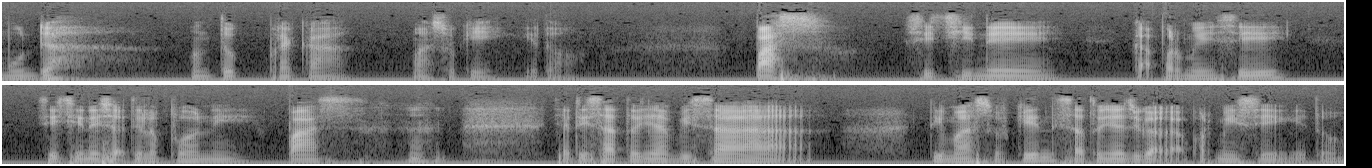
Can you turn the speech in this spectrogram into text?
mudah untuk mereka masuki gitu. Pas si Cine gak permisi si Cine sok teleponi pas. Jadi satunya bisa dimasukin satunya juga gak permisi gitu.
